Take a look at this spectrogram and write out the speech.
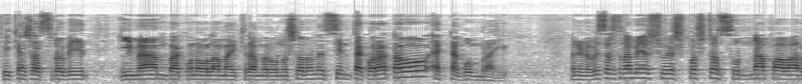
ফিকা শাস্ত্রবিদ, ইমাম বা কোন ওলামা ইকরামের অনুসরণের চিন্তা করাটাও একটা গুমরাহী। মানে নবী সালামের সুস্পষ্ট সুন্না পাওয়ার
